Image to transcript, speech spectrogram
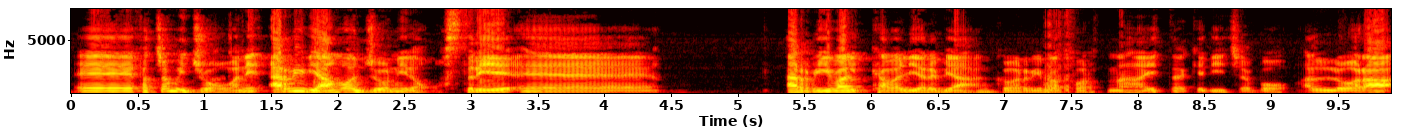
Eh, facciamo i giovani, arriviamo ai giorni nostri. Eh, arriva il Cavaliere Bianco, arriva Fortnite che dice, boh, allora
